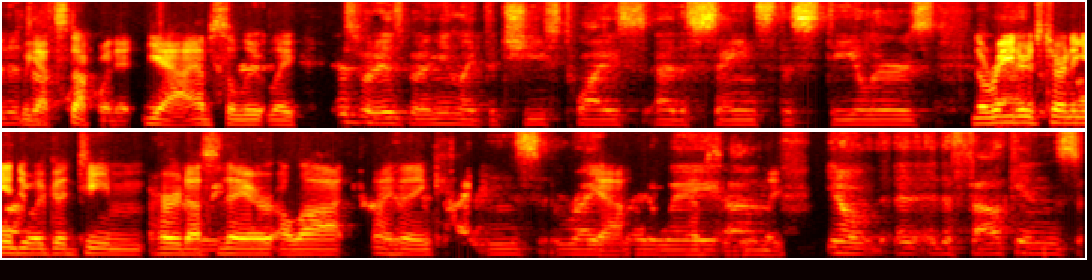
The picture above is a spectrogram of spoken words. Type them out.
we got stuck with it. Yeah, absolutely. Is what it is, but I mean, like the Chiefs twice, uh, the Saints, the Steelers, the Raiders uh, turning into a good team hurt us there a lot. I think Titans right yeah, right away. Um, you know, uh, the Falcons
